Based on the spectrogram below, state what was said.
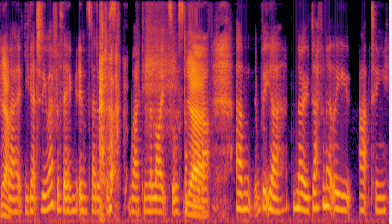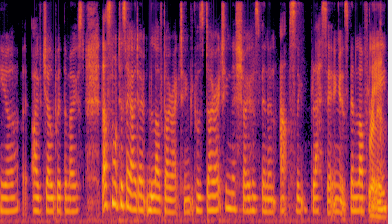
Yeah. where you get to do everything instead of just working the lights or stuff Yeah. like that. Um, but yeah, no, definitely acting here I've gelled with the most. That's not to say I don't love directing because directing this show has been an absolute blessing. It's been lovely. Brilliant.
